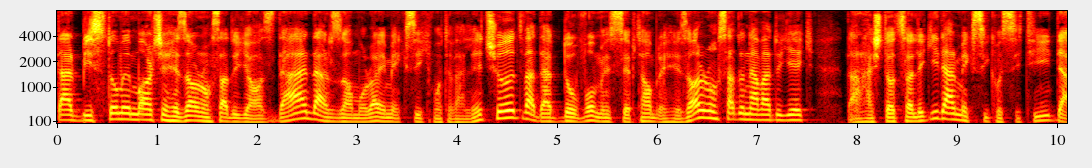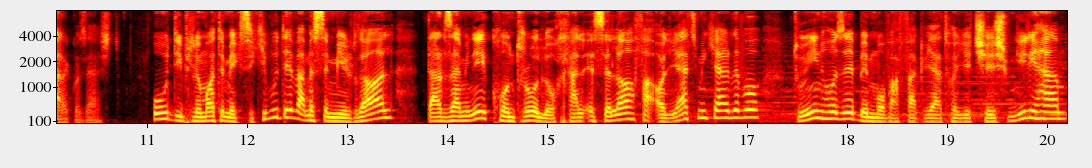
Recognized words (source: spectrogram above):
در 20 مارچ 1911 در زامورای مکزیک متولد شد و در دوم سپتامبر 1991 در 80 سالگی در مکسیکو سیتی درگذشت. او دیپلمات مکزیکی بوده و مثل میردال در زمینه کنترل و خلع سلاح فعالیت می‌کرده و تو این حوزه به موفقیت های چشمگیری هم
